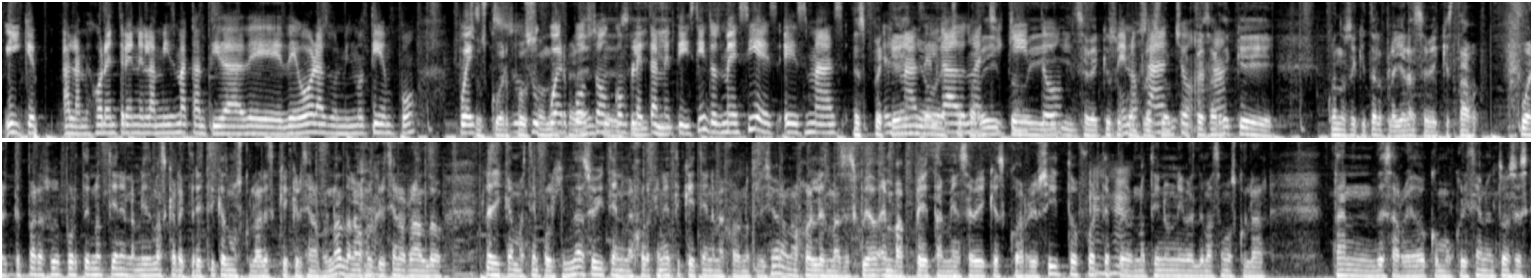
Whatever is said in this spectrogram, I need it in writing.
y que a lo mejor entren en la misma cantidad de, horas o al mismo tiempo, pues sus cuerpos, son, cuerpos son completamente distintos. Messi es, es más es, pequeño, más delgado, es más chiquito, y, se ve que su menos ancho, a pesar de que cuando se quita la playera se ve que está fuerte para su deporte, no tiene las mismas características musculares que Cristiano Ronaldo. A lo mejor Cristiano Ronaldo le dedica más tiempo al gimnasio y tiene mejor genética y tiene mejor nutrición. A lo mejor él es más descuidado. Mbappé también se ve que es corriosito, fuerte, pero no tiene un nivel de masa muscular tan desarrollado como Cristiano. Entonces,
